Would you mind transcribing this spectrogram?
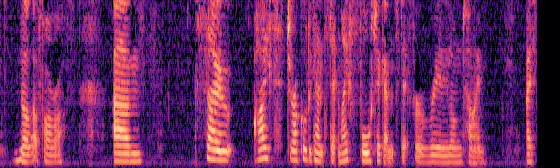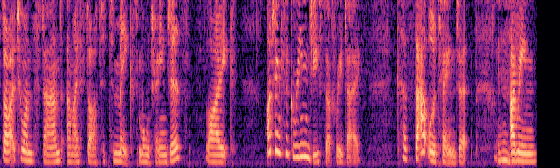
it's not that far off. Um, so I struggled against it and I fought against it for a really long time. I started to understand and I started to make small changes, like I'll drink a green juice every day because that will change it. I mean,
